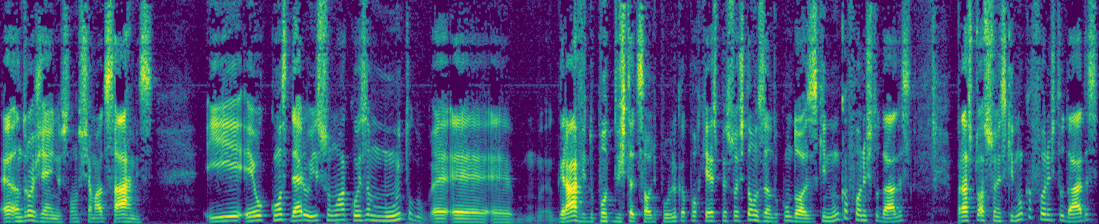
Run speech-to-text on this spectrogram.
é, androgênios, são os chamados SARMs. E eu considero isso uma coisa muito é, é, é, grave do ponto de vista de saúde pública, porque as pessoas estão usando com doses que nunca foram estudadas, para situações que nunca foram estudadas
